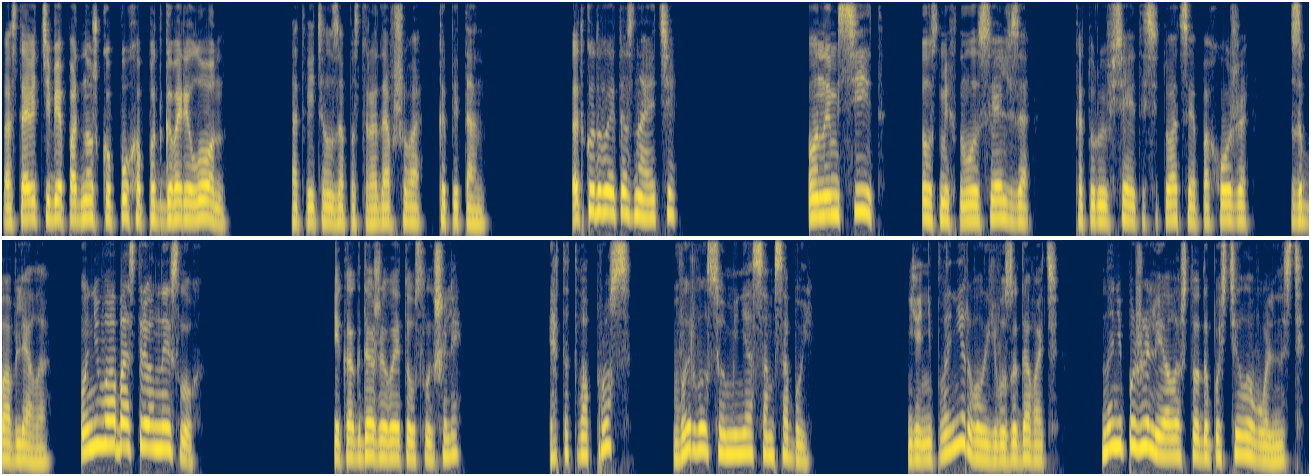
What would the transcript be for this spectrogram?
Поставить тебе подножку пуха подговорил он», — ответил за пострадавшего капитан. «Откуда вы это знаете?» «Он им сит», — усмехнулась Эльза, которую вся эта ситуация, похоже, забавляла. «У него обостренный слух». «И когда же вы это услышали?» Этот вопрос вырвался у меня сам собой. Я не планировала его задавать, но не пожалела, что допустила вольность.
